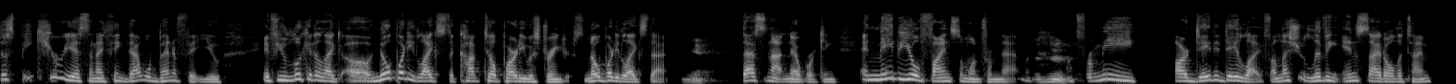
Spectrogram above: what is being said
just be curious. And I think that will benefit you. If you look at it like, oh, nobody likes the cocktail party with strangers. Nobody likes that. Yeah. That's not networking. And maybe you'll find someone from that one. Mm -hmm. For me, our day-to-day -day life, unless you're living inside all the time,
